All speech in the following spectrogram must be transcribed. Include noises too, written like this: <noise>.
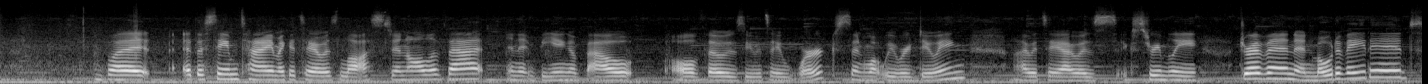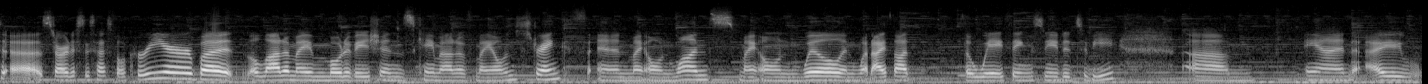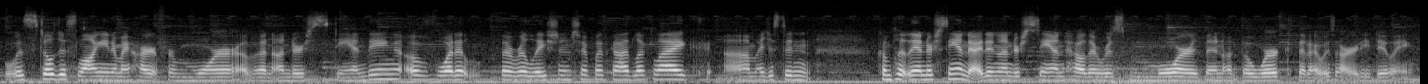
But at the same time, I could say I was lost in all of that and it being about all of those, you would say, works and what we were doing. I would say I was extremely driven and motivated, uh, start a successful career, but a lot of my motivations came out of my own strength and my own wants, my own will, and what I thought the way things needed to be. Um, and I was still just longing in my heart for more of an understanding of what it, the relationship with God looked like. Um, I just didn't completely understand it. I didn't understand how there was more than the work that I was already doing.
